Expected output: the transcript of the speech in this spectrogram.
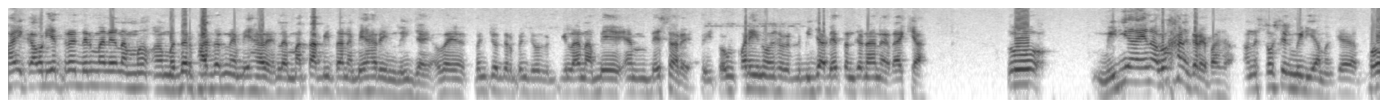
ભાઈ કાવડિયાત્રા દરમિયાન એના મધર ફાધરને બેહારે, એટલે માતા પિતાને બેહારીને લઈ જાય. હવે પંચોતેર પંચોતેર કિલ્લાના બે, એમ બેસારે તો એ તો ઉપાડી ન શકે, એટલે બીજા બે ત્રણ જણાને રાખ્યા. તો મીડિયા એના વખાણ કરે પાછા. અને સોશિયલ મીડિયામાં કે બહુ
